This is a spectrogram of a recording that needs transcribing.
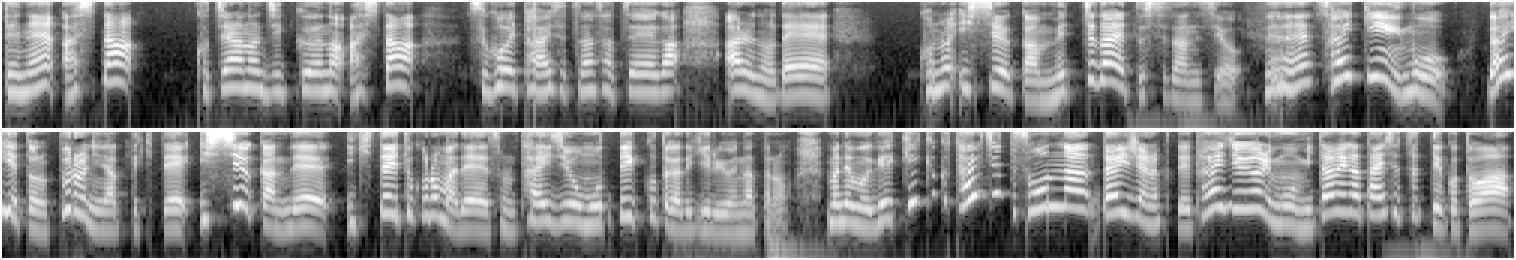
でね明日こちらの時空の明日すごい大切な撮影があるのでこの1週間めっちゃダイエットしてたんですよ。でね最近もうダイエットのプロになってきて1週間で行きたいところまでその体重を持っていくことができるようになったの。まあでも結局体重ってそんな大事じゃなくて体重よりも見た目が大切っていうことは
